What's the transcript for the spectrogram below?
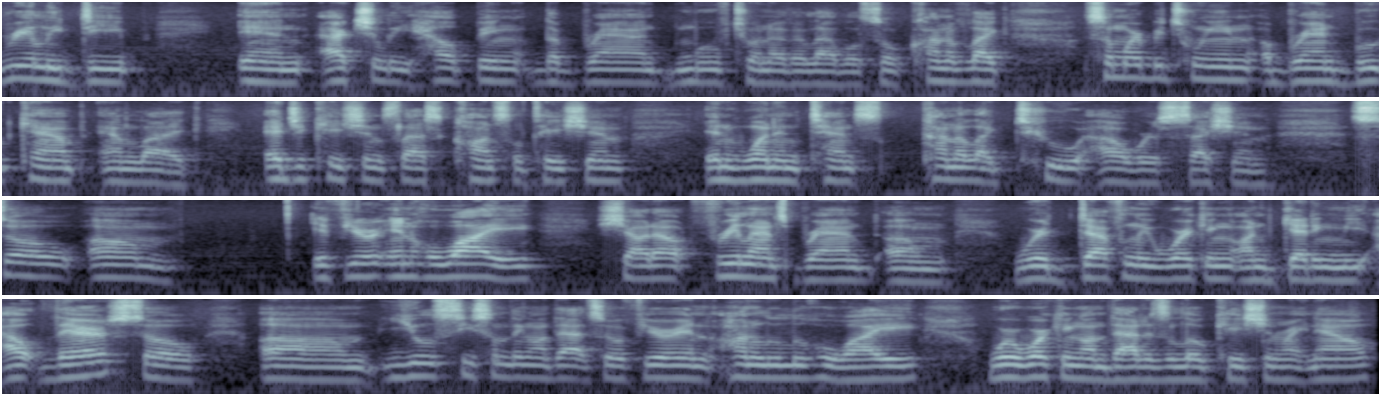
really deep in actually helping the brand move to another level. So kind of like somewhere between a brand boot camp and like education slash consultation in one intense kind of like two hour session. So um, if you're in Hawaii, shout out freelance brand. Um, we're definitely working on getting me out there, so um, you'll see something on that. So if you're in Honolulu, Hawaii, we're working on that as a location right now.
